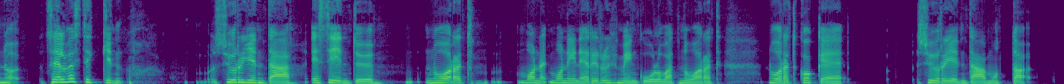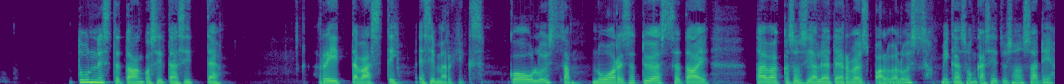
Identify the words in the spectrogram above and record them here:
No selvästikin syrjintää esiintyy nuoret, moniin eri ryhmiin kuuluvat nuoret, nuoret kokee syrjintää, mutta tunnistetaanko sitä sitten riittävästi esimerkiksi kouluissa, nuorisotyössä tai, tai vaikka sosiaali- ja terveyspalveluissa? Mikä sun käsitys on, Sadia?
